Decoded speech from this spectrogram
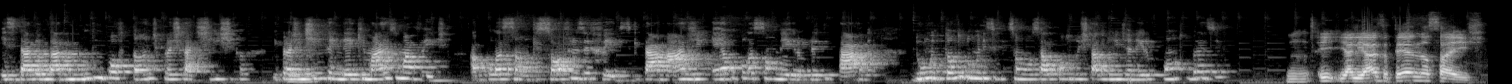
Esse dado é um dado muito importante para a estatística e para a uhum. gente entender que, mais uma vez, a população que sofre os efeitos, que está à margem, é a população negra, preta e parda, do, tanto do município de São Gonçalo, quanto do estado do Rio de Janeiro, quanto do Brasil. Hum, e, e, aliás, até nessas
